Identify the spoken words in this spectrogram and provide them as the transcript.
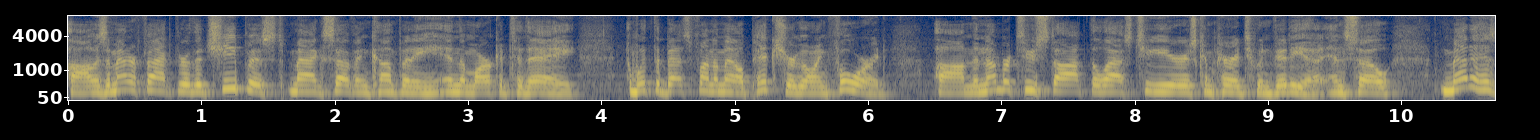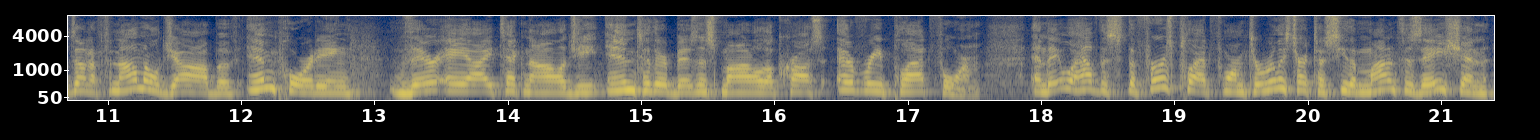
Uh, as a matter of fact, they're the cheapest Mag 7 company in the market today with the best fundamental picture going forward. Um, the number two stock the last two years compared to NVIDIA. And so Meta has done a phenomenal job of importing their AI technology into their business model across every platform. And they will have this, the first platform to really start to see the monetization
